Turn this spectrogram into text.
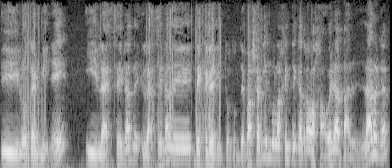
y lo terminé y la escena de la escena de, de crédito donde va saliendo la gente que ha trabajado era tan larga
